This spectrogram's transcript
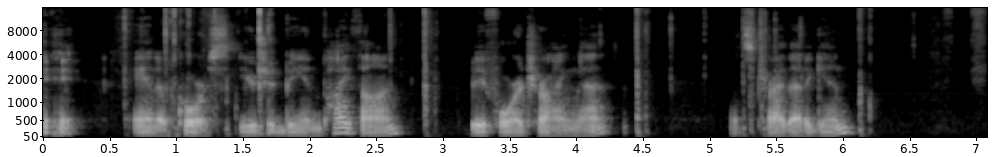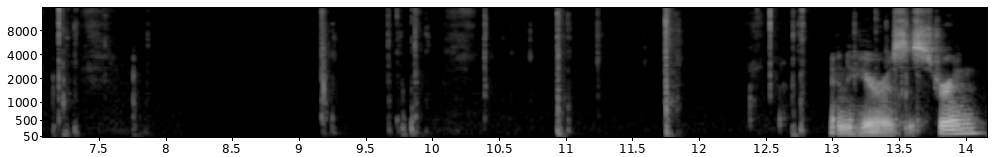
and of course, you should be in Python before trying that. Let's try that again. And here is the string.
